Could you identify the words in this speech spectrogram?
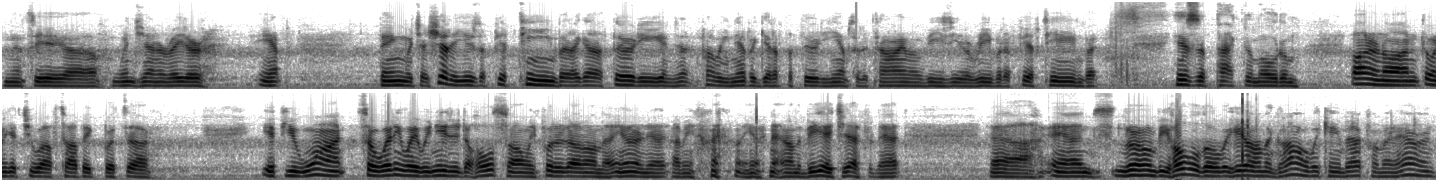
And that's a uh, wind generator amp thing, which I should have used a 15, but I got a 30, and probably never get up to 30 amps at a time. It would be easy to read with a 15, but here's a Pactor modem. On and on, don't want to get too off topic, but uh, if you want, so anyway, we needed the whole song. We put it out on the internet, I mean, the on the VHF net. Uh, and lo and behold, over here on the gunnel, we came back from an errand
